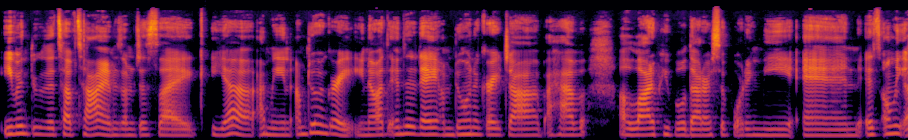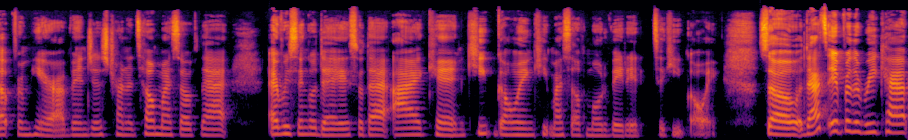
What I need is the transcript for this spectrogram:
even through the tough times. I'm just like, yeah, I mean, I'm doing great. You know, at the end of the day, I'm doing a great job. I have a lot of people that are supporting me, and it's only up from here. I've been just trying to tell myself that every single day so that I can keep going, keep myself motivated to keep going. So that's it for the recap.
